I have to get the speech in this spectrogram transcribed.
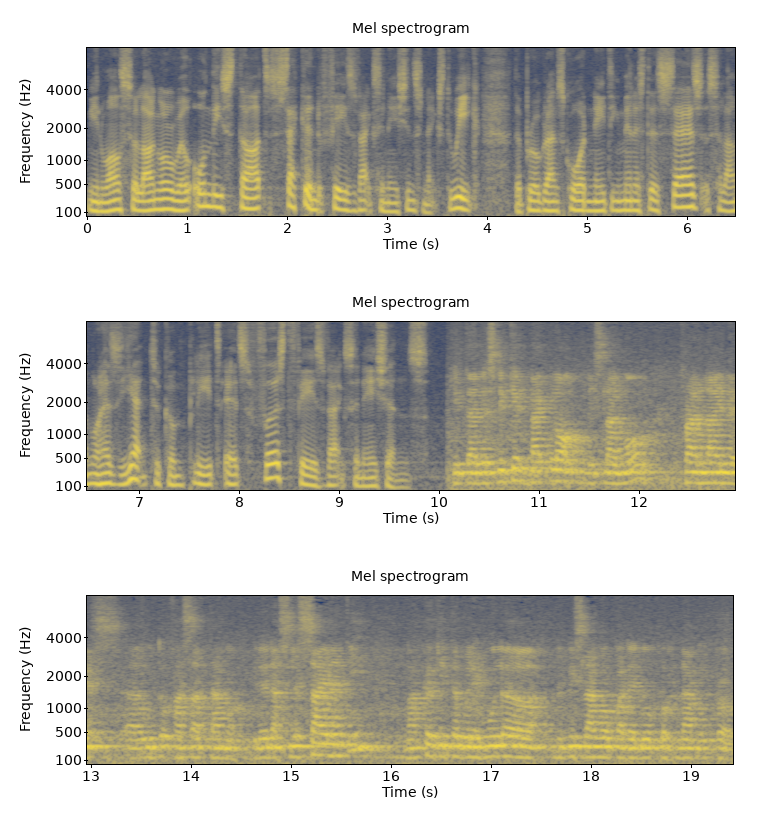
Meanwhile, Selangor will only start second phase vaccinations next week. The programme's coordinating minister says Selangor has yet to complete its first phase vaccinations. Kita ada sedikit backlog di Selangor frontliners uh, untuk fasa pertama. Bila dah selesai nanti, maka kita boleh mula negeri Selangor pada 26 April.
